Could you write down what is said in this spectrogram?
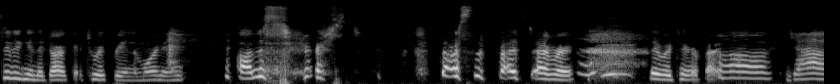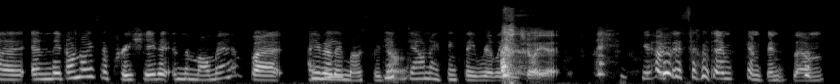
sitting in the dark at two or three in the morning on the stairs. That was the best ever. They were terrified. Uh, yeah, and they don't always appreciate it in the moment, but I you know, they mostly deep don't. down, I think they really enjoy it. you have to sometimes convince them.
